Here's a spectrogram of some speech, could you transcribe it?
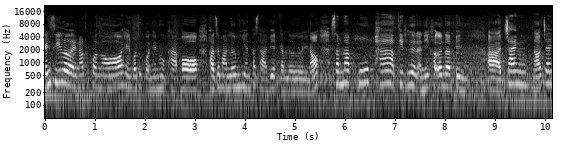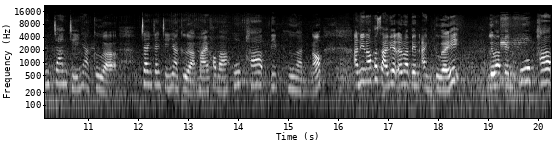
จังซี่เลยเนาะทุกคนเนาะเห็นบอทุกคนเห็นรูภาพบอเขาจะมาเริ่มเรียนภาษาเวียดกันเลยเนาะสำหรับรูปภาพติดเทือนอันนี้เขาเอิ้นว่าเป็นอ่าแจ้งเนาะแจ้งจ้างจีหยาเกลือแจ้งแจ้งจีหยาเกลือหมายความว่ารูปภาพติดเฮือนเนาะอันนี้เนาะภาษาเวียดเอิ้นว่าเป็นอังเกยหรือว่าเป็นรูปภาพ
